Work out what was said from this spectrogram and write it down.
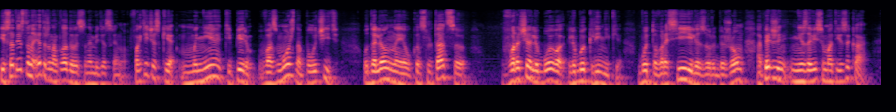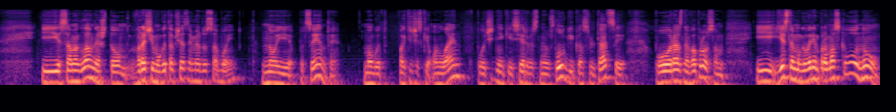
И, соответственно, это же накладывается на медицину. Фактически, мне теперь возможно получить удаленную консультацию врача любого, любой клиники, будь то в России или за рубежом, опять же, независимо от языка. И самое главное, что врачи могут общаться между собой, но и пациенты могут фактически онлайн получить некие сервисные услуги, консультации по разным вопросам. И если мы говорим про Москву, ну,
